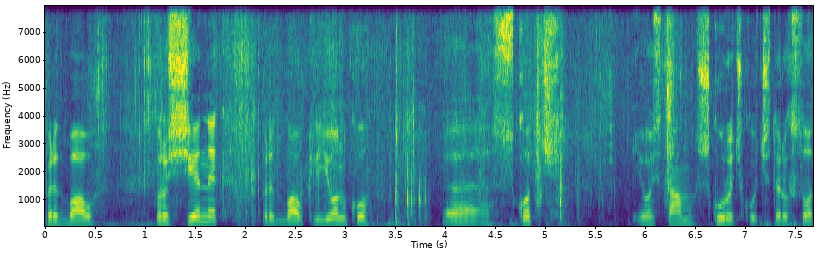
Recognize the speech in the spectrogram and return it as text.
Придбав розчинник, придбав клійонку, е, скотч і ось там шкурочку 400.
